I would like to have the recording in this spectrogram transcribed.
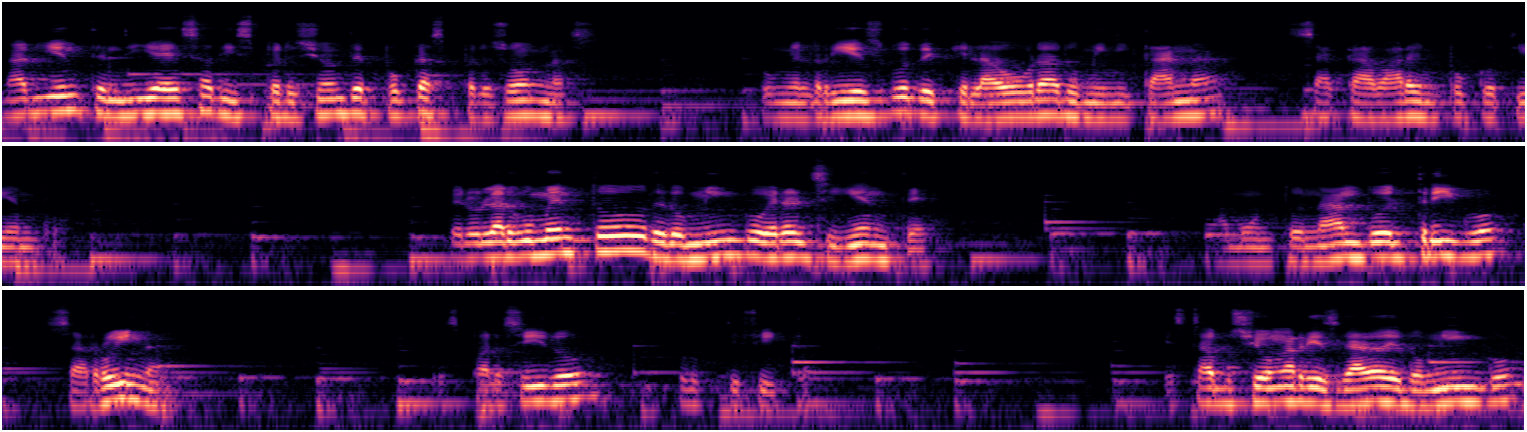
Nadie entendía esa dispersión de pocas personas, con el riesgo de que la obra dominicana se acabara en poco tiempo. Pero el argumento de Domingo era el siguiente. Amontonando el trigo, se arruina. Esparcido, fructifica. Esta opción arriesgada de Domingo,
